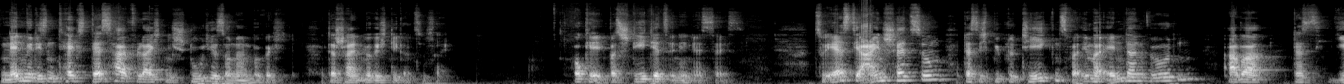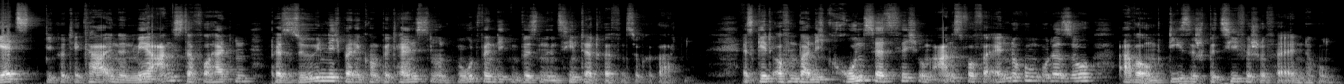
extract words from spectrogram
Nennen wir diesen Text deshalb vielleicht nicht Studie, sondern Bericht. Das scheint mir richtiger zu sein. Okay, was steht jetzt in den Essays? Zuerst die Einschätzung, dass sich Bibliotheken zwar immer ändern würden, aber dass jetzt BibliothekarInnen mehr Angst davor hätten, persönlich bei den Kompetenzen und notwendigen Wissen ins Hintertreffen zu geraten. Es geht offenbar nicht grundsätzlich um Angst vor Veränderung oder so, aber um diese spezifische Veränderung.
